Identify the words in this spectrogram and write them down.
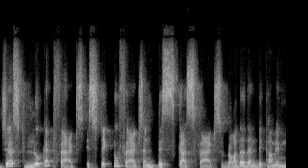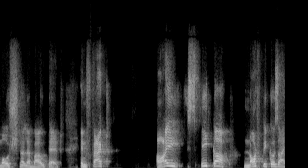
Just look at facts, stick to facts, and discuss facts rather than become emotional about it. In fact, I speak up not because I,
